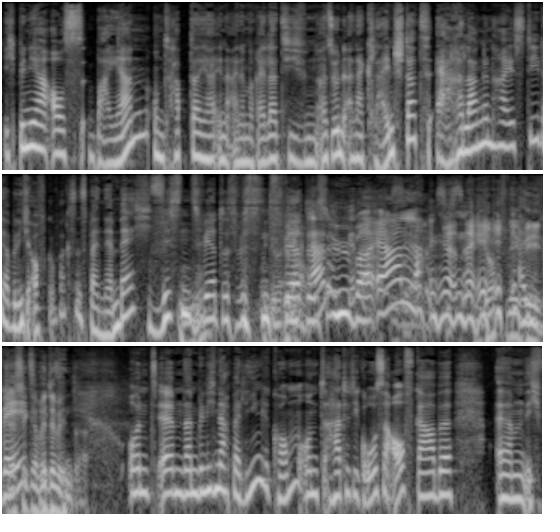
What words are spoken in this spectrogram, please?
Ich bin ja aus Bayern und habe da ja in einem relativen, also in einer Kleinstadt, Erlangen heißt die, da bin ich aufgewachsen, ist bei Nürnberg. Wissenswertes, Wissenswertes Genau. über Erlangen. ey. JWW, Ein Jessica Welthit. Witte Winter. Und ähm, dann bin ich nach Berlin gekommen und hatte die große Aufgabe, ähm, ich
